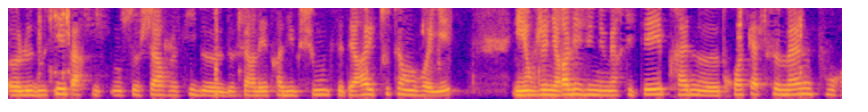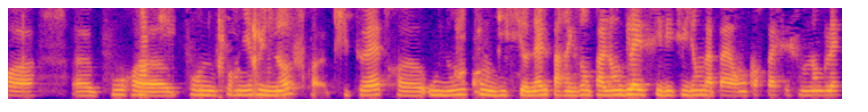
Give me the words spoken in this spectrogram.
le dossier est parti. On se charge aussi de, faire les traductions, etc. Et tout est envoyé. Et en général, les universités prennent euh, trois, quatre semaines pour euh, euh, pour pour nous fournir une offre qui peut être ou non conditionnelle, par exemple à l'anglais si l'étudiant n'a pas encore passé son anglais,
